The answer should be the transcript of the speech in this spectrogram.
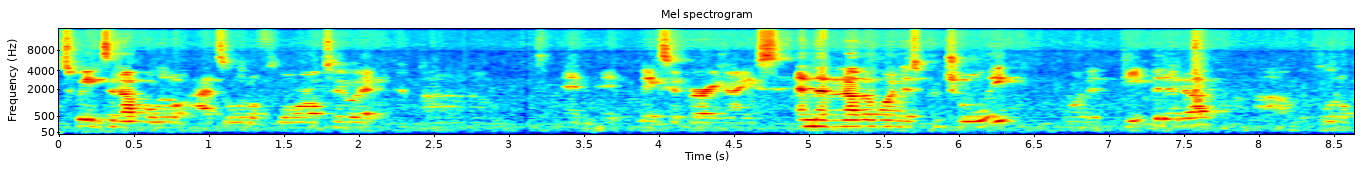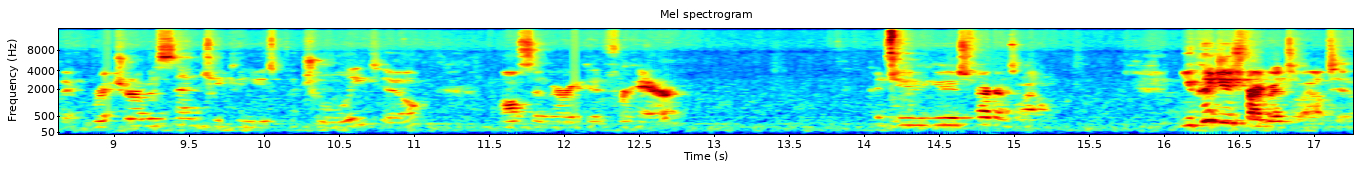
sweetens it up a little, adds a little floral to it makes it very nice. And then another one is patchouli. You want to deepen it up um, with a little bit richer of a scent. You can use patchouli too. Also very good for hair. Could you use fragrance oil? You could use fragrance oil too.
